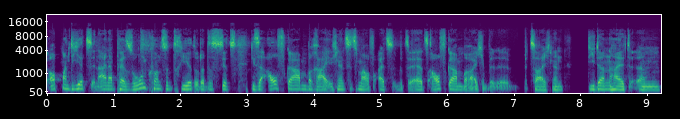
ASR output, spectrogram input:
ob man die jetzt in einer Person konzentriert oder das jetzt diese Aufgabenbereiche, ich nenne es jetzt mal auf, als, als Aufgabenbereiche be, bezeichnen, die dann halt ähm,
